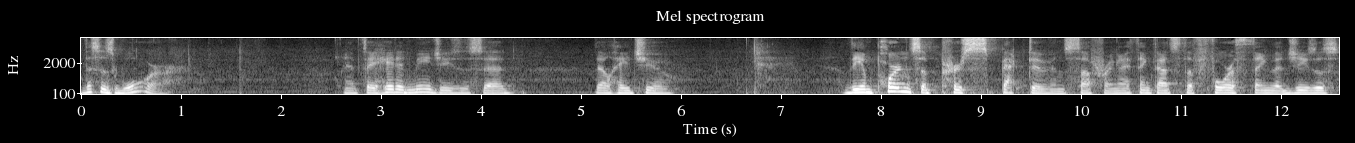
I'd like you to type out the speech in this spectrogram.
This is war. And if they hated me, Jesus said, they'll hate you the importance of perspective in suffering. I think that's the fourth thing that Jesus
